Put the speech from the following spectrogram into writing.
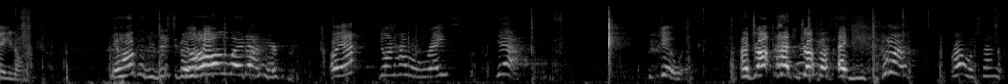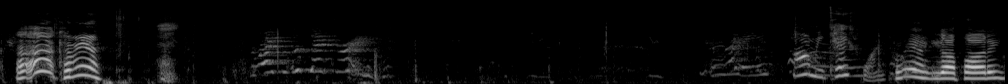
No, you don't. Yeah, huh? Because it just go all the way down here. Oh yeah? You want to have a race? Yeah. Do it. I dropped. had to drop off Eggy. Come on. Right, we'll stand up. Uh-uh, come here. The race of the century. Mommy, taste one. Come here. You got a potty?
